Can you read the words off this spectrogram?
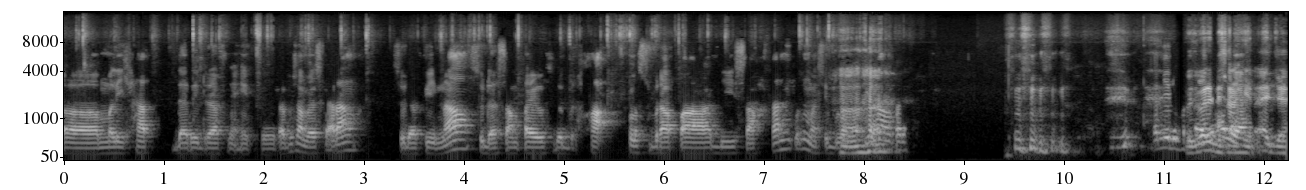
uh, melihat dari draftnya itu. Tapi sampai sekarang sudah final, sudah sampai sudah berhak plus berapa disahkan pun masih belum final kan. kan jadi pertanyaan ya. aja.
